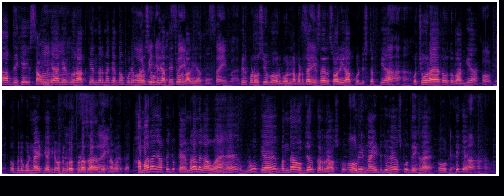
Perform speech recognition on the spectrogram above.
आप देखिए साउंड के आगे तो रात के अंदर मैं कहता हूँ पूरे पड़ोसी उठ जाते हैं चोर भाग जाते हैं। फिर पड़ोसियों को और बोलना पड़ता है कि सर सॉरी आपको डिस्टर्ब किया। हाँ, हाँ, हाँ। वो चोर आया था वो तो भाग गया। तो फिर गुड नाइट कह के उनको थोड़ा सा देखना पड़ता है। हमारा यहाँ पे जो कैमरा लगा हुआ है वो क्या है बंदा ऑब्ज़र्व कर रहा है उसको। पूरी नाइट जो है उसको देख रहा है। ठीक है? हाँ हाँ हाँ।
